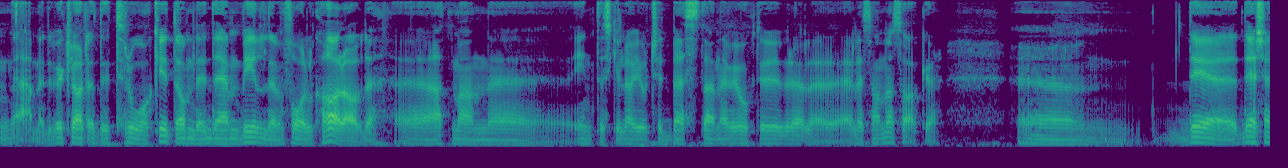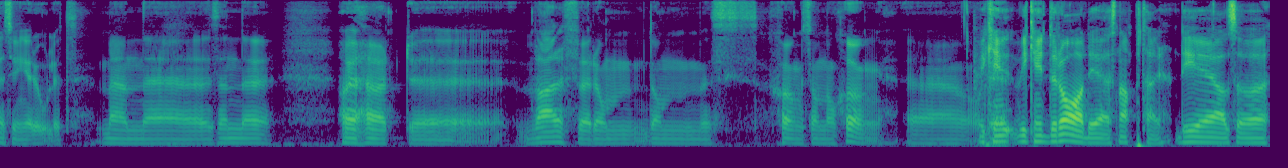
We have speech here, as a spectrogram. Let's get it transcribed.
Nej, men det är väl klart att det är tråkigt om det är den bilden folk har av det. Eh, Att man eh, inte skulle ha gjort sitt bästa när vi åkte ur eller, eller sådana saker. Eh, Det, det känns ju inget roligt. Men sen har jag hört varför de, de sjöng som de sjöng. Vi kan, ju, vi kan ju dra det snabbt här. Det är alltså...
